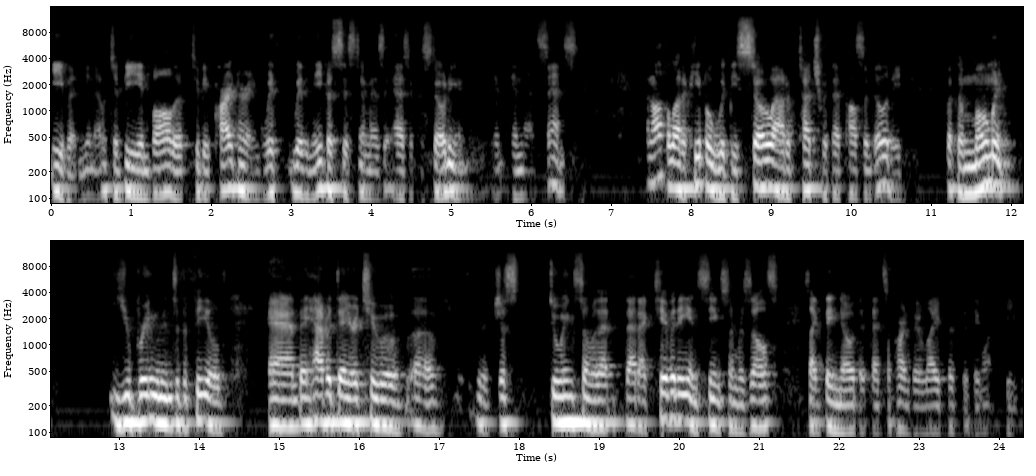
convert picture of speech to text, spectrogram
even, you know, to be involved, to be partnering with with an ecosystem as as a custodian in, in that sense an awful lot of people would be so out of touch with that possibility. But the moment you bring them into the field and they have a day or two of, of you know, just doing some of that, that activity and seeing some results, it's like they know that that's a part of their life that, that they want to keep.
